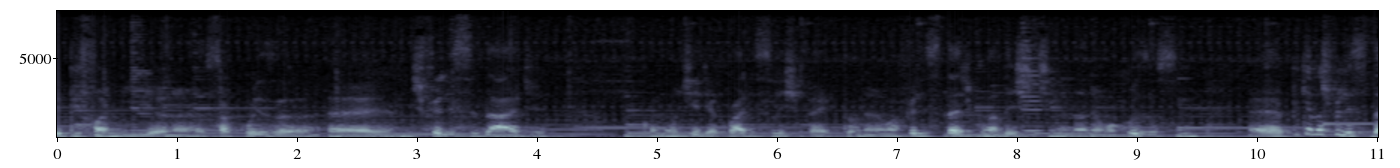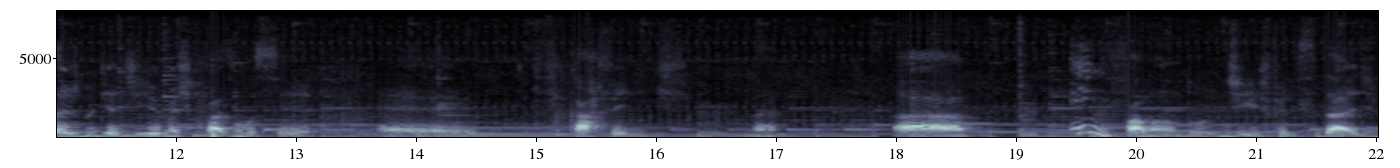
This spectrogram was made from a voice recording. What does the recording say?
epifania, né? essa coisa é, de felicidade, como diria Clarice Lispector, né? uma felicidade clandestina, né? uma coisa assim, é, pequenas felicidades do dia a dia, mas que fazem você é, ficar feliz. Né? Ah, em falando de felicidade,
